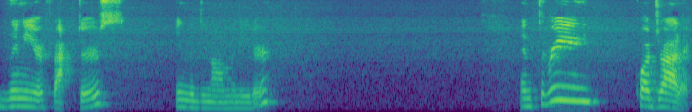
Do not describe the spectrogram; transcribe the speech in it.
linear factors in the denominator. And three, quadratic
